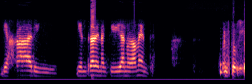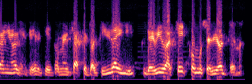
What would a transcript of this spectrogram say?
viajar y entrar en actividad nuevamente. ¿Cuántos años que, que comenzaste tu actividad y debido a qué, cómo se dio el tema?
